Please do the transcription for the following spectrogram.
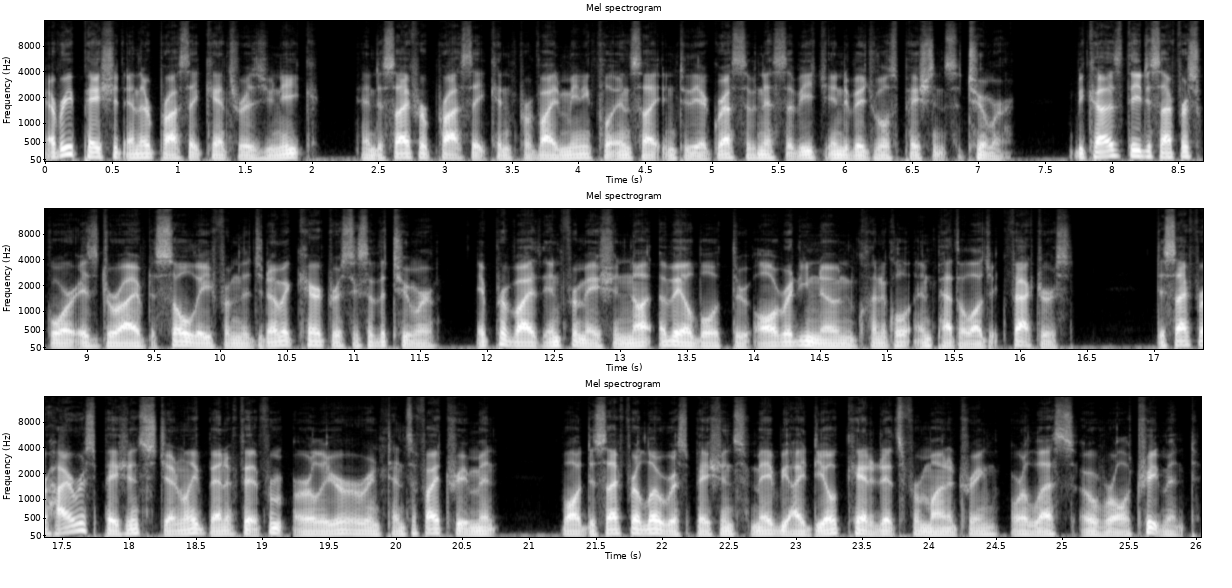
Every patient and their prostate cancer is unique, and Decipher Prostate can provide meaningful insight into the aggressiveness of each individual's patient's tumor. Because the Decipher score is derived solely from the genomic characteristics of the tumor, it provides information not available through already known clinical and pathologic factors. Decipher high risk patients generally benefit from earlier or intensified treatment, while Decipher low risk patients may be ideal candidates for monitoring or less overall treatment.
